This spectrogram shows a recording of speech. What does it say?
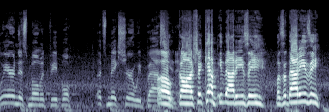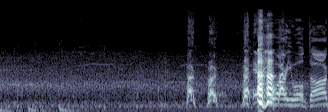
We're in this moment, people. Let's make sure we bask Oh in it. gosh, it can't be that easy. Was it that easy? There you are, you old dog.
